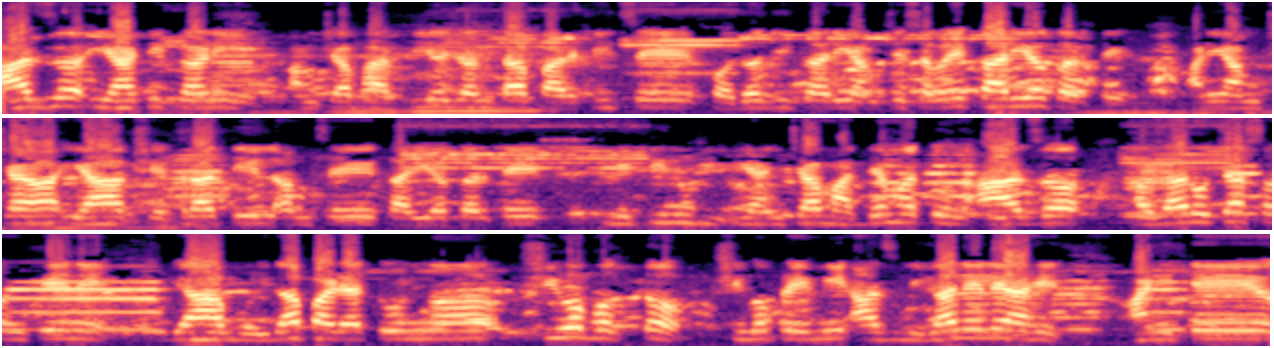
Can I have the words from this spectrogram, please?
आज या ठिकाणी आमच्या भारतीय जनता पार्टीचे पदाधिकारी आमचे सगळे कार्यकर्ते आणि आमच्या या क्षेत्रातील आमचे कार्यकर्ते नितीनजी यांच्या माध्यमातून आज हजारोच्या संख्येने या बोईदापाड्यातून शिवभक्त शिवप्रेमी आज निघालेले आहेत. आणि ते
